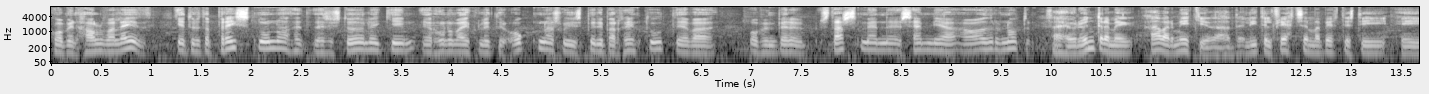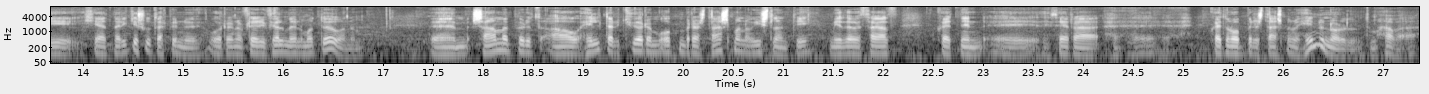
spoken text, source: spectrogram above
komin halva leið. Getur þetta breyst núna, þessi stöðuleiki, er hún um að eitthvað litur ógna svo ég spyrir bara hreint út ef að ofinbæri starfsmenn semja á öðru nótum? Það hefur undrað mig afar mikið að lítil frétt sem að byrtist í, í hérna ríkisútarpinu og reynar fleiri fjölmiðlum á dögunum um, samaburð á heildarkjörum ofnbæra stafsmann á Íslandi miða við það hvernig e, þeirra e, hvernig ofnbæra stafsmann á hinnu Norrlundum hafa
